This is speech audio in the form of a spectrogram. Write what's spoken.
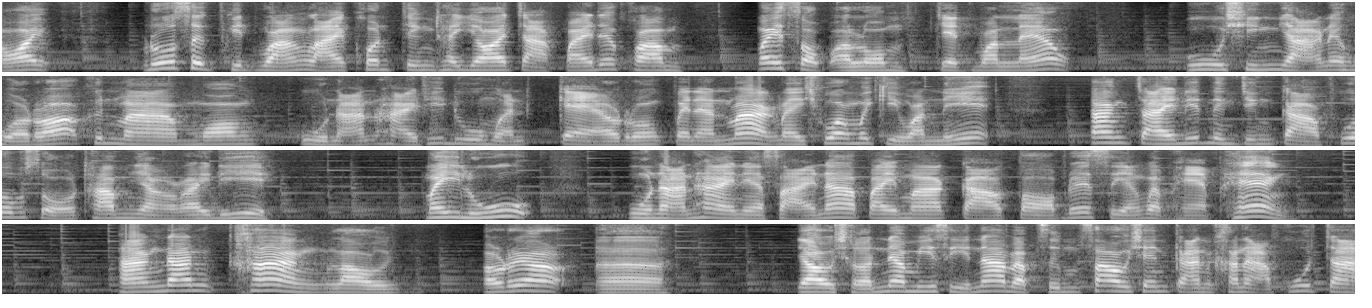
น้อย รู้สึกผิดหวังหลายคนจึงทยอยจากไปด้วยความไม่สบอารมณ์ 7 วันแล้ว กูชิงหยางในหัวเราะขึ้นมามองกูหนานหายที่ดูเหมือนแก่ลงไปนานมากในช่วงไม่กี่วันนี้ ตั้งใจนิดนึงจึงกล่าวผู้อาวุโสทำอย่างไรดี ไม่รู้กูหนานหายเนี่ยสายหน้าไปมากล่าวตอบด้วยเสียงแบบแหบแห้ง ทางด้านข้างเราเขาเรียกเอ่อ เยาวเฉินเนี่ยมีสีหน้าแบบซึมเศร้าเช่นกันขณะพูดจา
